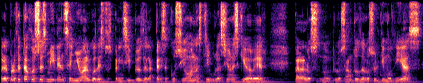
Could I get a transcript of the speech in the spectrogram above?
Pero el profeta José Smith enseñó algo de estos principios de la persecución, las tribulaciones que iba a haber para los, santos de los últimos días,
